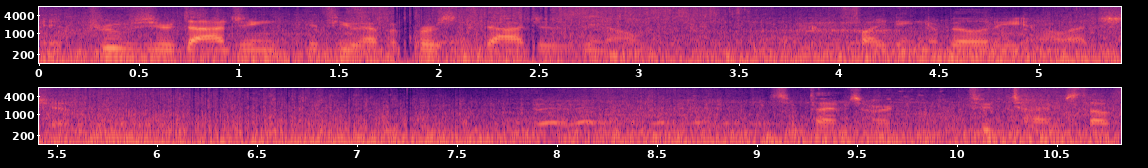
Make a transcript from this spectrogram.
It improves your dodging if you have a person dodges, you know, fighting ability and all that shit. Sometimes hard to time stuff.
